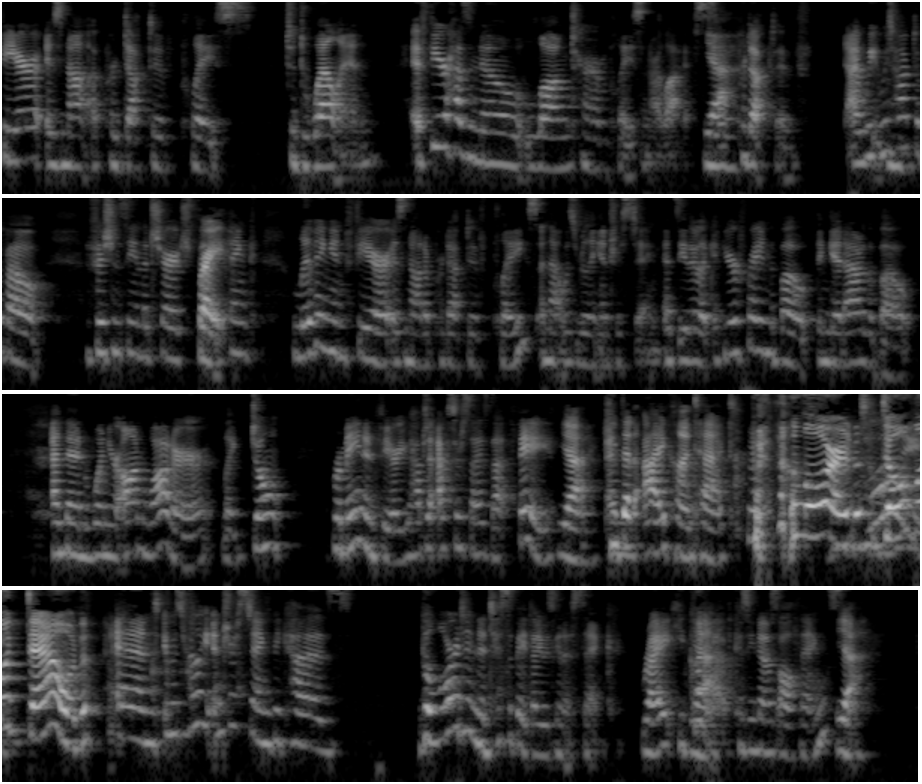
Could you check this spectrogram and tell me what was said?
fear is not a productive place to dwell in. If fear has no long term place in our lives. Yeah. Productive. I, we, we Mhm. talked about efficiency in the church, but Right. I think living in fear is not a productive place. And that was really interesting. It's either like if you're afraid in the boat, then get out of the boat. And then when you're on water, like don't remain in fear. You have to exercise that faith Yeah. Keep that eye contact with the Lord. Totally. Don't look down. And it was really interesting because the Lord didn't anticipate that he was going to sink, right? He could Yeah. have because he knows all things. Yeah.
